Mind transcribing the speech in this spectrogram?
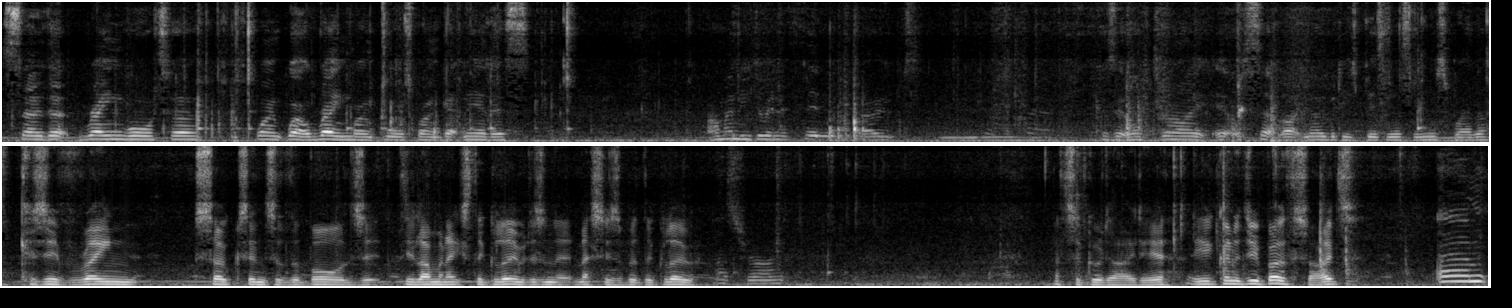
so that rainwater won't, well, rain won't, water won't get near this. I'm only doing a thin coat because it'll dry, it'll set like nobody's business in this weather. Because if rain soaks into the boards, it delaminates the glue, doesn't it? It messes with the glue. That's right. That's a good idea. Are you going to do both sides? Um,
